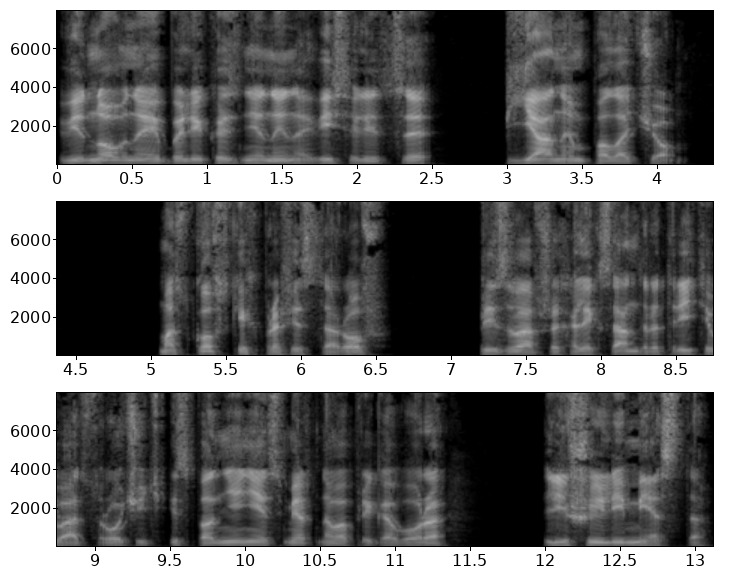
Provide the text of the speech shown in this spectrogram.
Виновные были казнены на виселице пьяным палачом. Московских профессоров, призвавших Александра III отсрочить исполнение смертного приговора, лишили места.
